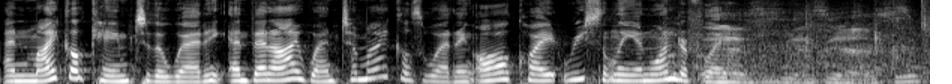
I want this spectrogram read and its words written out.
and Michael came to the wedding, and then I went to Michael's wedding, all quite recently and wonderfully. Yes, yes, yes.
